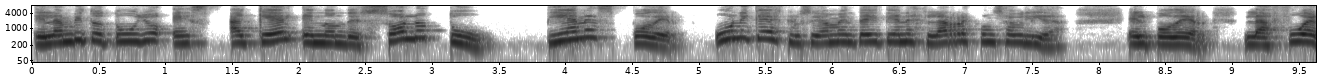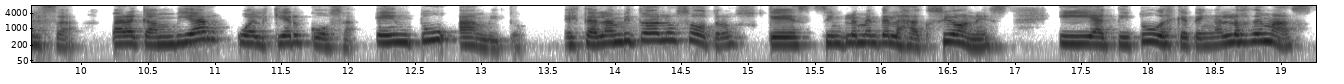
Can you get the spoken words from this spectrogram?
El ámbito tuyo es aquel en donde solo tú tienes poder. Única y exclusivamente ahí tienes la responsabilidad, el poder, la fuerza para cambiar cualquier cosa en tu ámbito. Está el ámbito de los otros, que es simplemente las acciones y actitudes que tengan los demás,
